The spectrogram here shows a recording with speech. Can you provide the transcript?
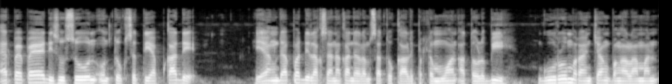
RPP disusun untuk setiap KD yang dapat dilaksanakan dalam satu kali pertemuan atau lebih. Guru merancang pengalaman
